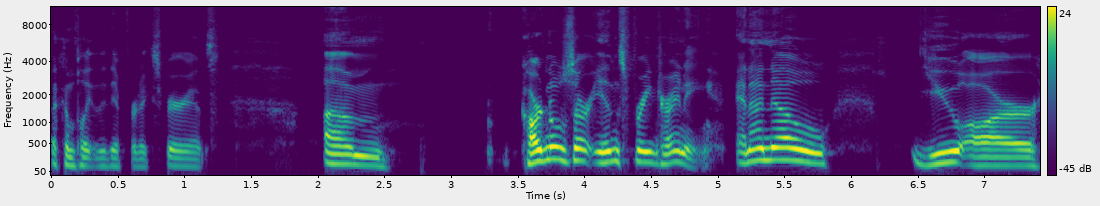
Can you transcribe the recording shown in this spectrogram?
a completely different experience. Um, Cardinals are in spring training, and I know you are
